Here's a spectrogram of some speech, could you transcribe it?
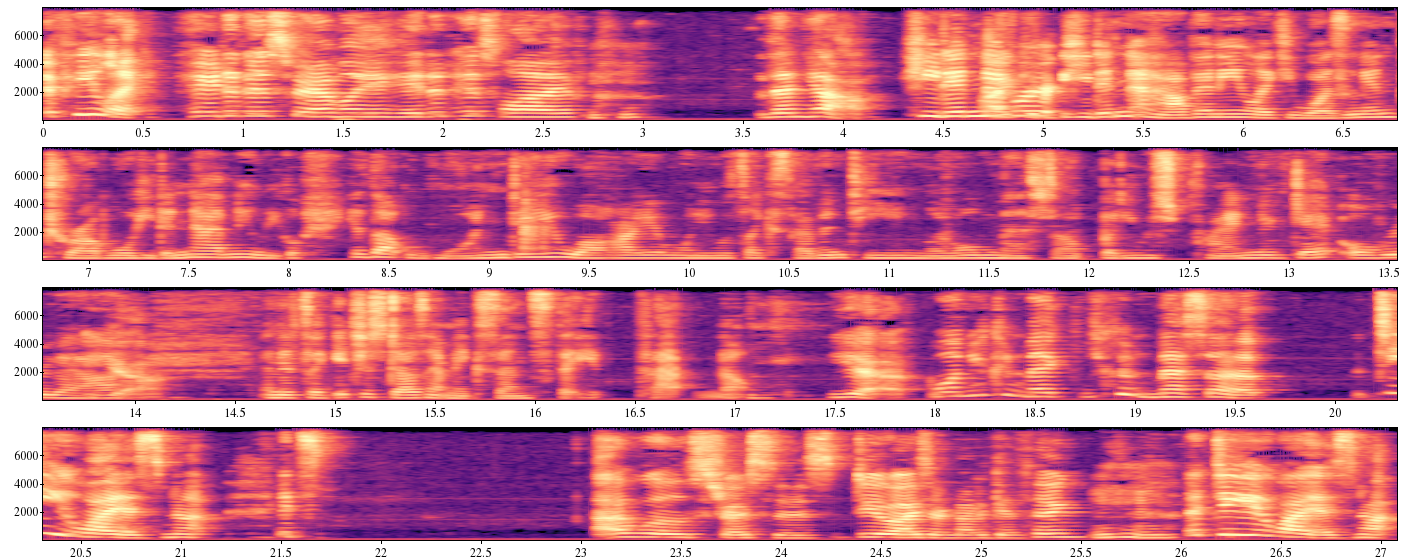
if he like hated his family, hated his life, Mhm. then yeah, He didn't ever. could- He didn't have any. Like he wasn't in trouble. He didn't have any legal. He had that one DUI when he was like seventeen, little mess up. But he was trying to get over that. yeah, And it's like it just doesn't make sense that that no. yeah. Well, and you can make you can mess up. DUI is not. It's. I will stress this: DUIs are not a good thing. hmm A DUI is not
